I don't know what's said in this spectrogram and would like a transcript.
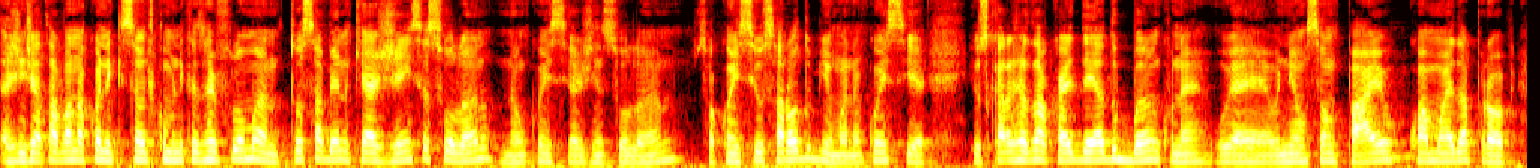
a gente já tava na conexão de comunicação e falou, mano, tô sabendo que a agência Solano, não conhecia a agência Solano, só conhecia o Sarol do Binho, mas não conhecia. E os caras já estavam com a ideia do banco, né? É, União Sampaio com a moeda própria.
